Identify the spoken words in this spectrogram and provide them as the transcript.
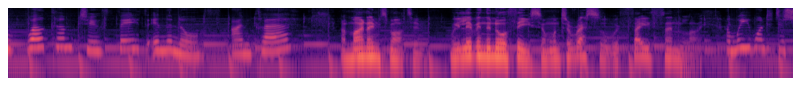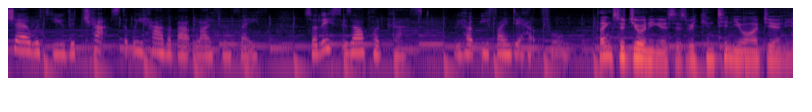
Hello, welcome to Faith in the North. I'm Clare, And my name's Martin. We live in the Northeast and want to wrestle with faith and life. and we wanted to share with you the chats that we have about life and faith. So, this is our podcast. We hope you find it helpful. Thanks for joining us as we continue our journey.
